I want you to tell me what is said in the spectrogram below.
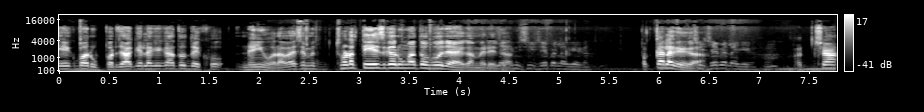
एक बार ऊपर जाके लगेगा तो देखो नहीं हो रहा। वैसे मैं थोड़ा तेज करूँगा तो हो जाएगा मेरे साथ। शीशे पे लगेगा। पक्का लगेगा? शीशे पे लगेगा हाँ। अच्छा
